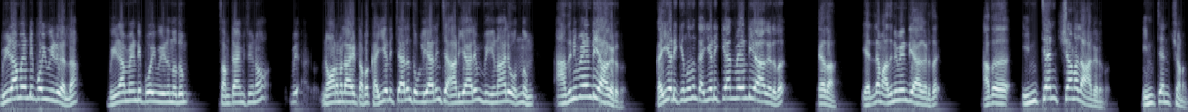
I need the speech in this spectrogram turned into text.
വീഴാൻ വേണ്ടി പോയി വീഴുകയല്ല. വീഴാൻ വേണ്ടി പോയി വീഴുന്നതും സംടൈംസ് യുനോ നോർമലായിട്ട് അപ്പോൾ കൈയടിച്ചാലും തുള്ളിയാലും ചാടിയാലും വീണാലും ഒന്നും അതിനു വേണ്ടിയാകരുത്. കൈയടിക്കുന്നതും കൈയടിക്കാൻ വേണ്ടിയാകരുത്. ഏതാ? എല്ലാം അതിനു വേണ്ടിയാകരുത്. അത് ഇന്റൻഷണൽ ആകരുത്. Intentional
